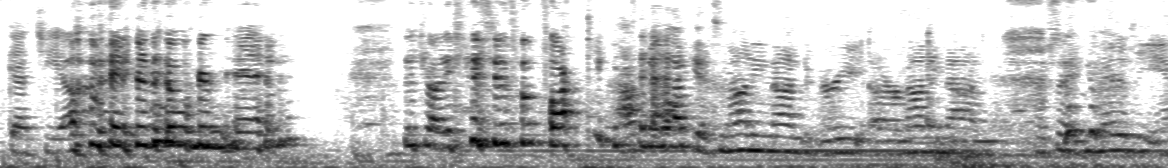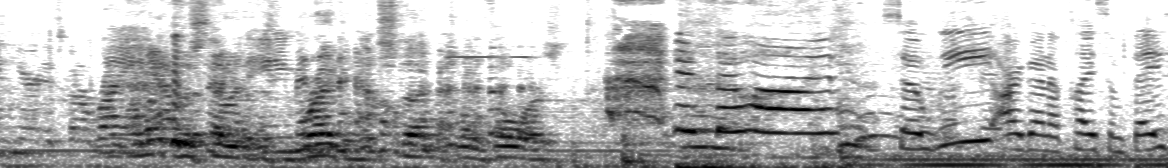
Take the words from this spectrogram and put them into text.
sketchy elevator that we're in to try to get to the parking I feel like it's 99 degree or 99 percent humidity in here, and it's going to rain. I'm waiting for this thing at to any just minute break and get stuck between floors. It's so hot. So we are gonna play some Phase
